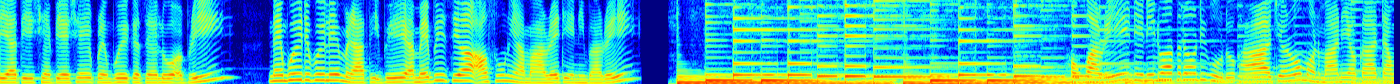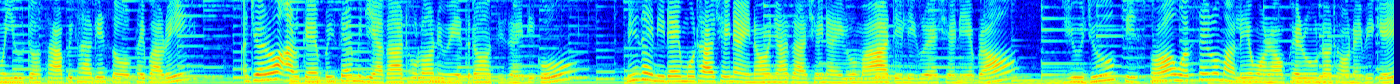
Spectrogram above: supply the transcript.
ဒီယာတီချန်ပီယံရှစ်ပရင်ပွဲကစားလို့အပရီနိုင်ပွဲတပွဲလေးမရာတိဘေးအမေပီစီယာအောက်ဆုံးနေရာမှာရက်တင်နေပါရယ်။ဟုတ်ပါရီဒီနေ့တော့တဲ့တီကိုတို့ခါကျွန်းတို့မော်နမနှစ်ယောက်ကတာဝန်ယူတော်စားပိခါခဲ့ဆိုဖိတ်ပါရီအကျွန်းတို့အာရကန်ပရီဆက်မီဒီယာကထုတ်လွှင့်နေတဲ့တဲ့တော်စီစဉ်တီကိုနေ့စဉ်နေ့တိုင်းမို့ထားရှိနိုင်တော့ညစာရှိနိုင်လို့မှာ Telegram ရှယ်နေပြောင်း YouTube Facebook website တို့မှာလေးဝန်အောင်ဖဲရိုးနောက်ထောင်နေပြီကဲ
